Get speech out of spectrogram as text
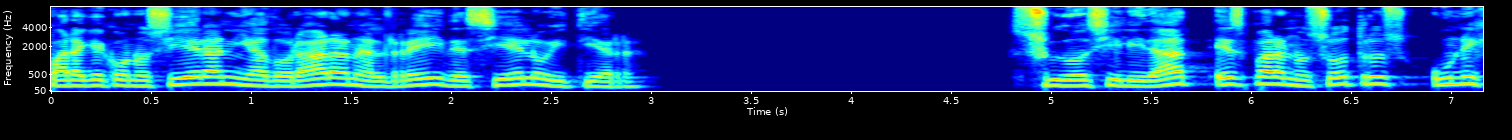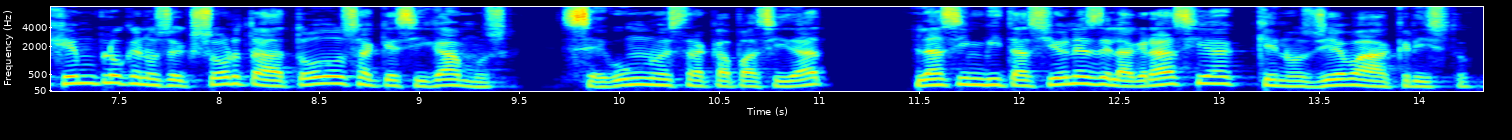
para que conocieran y adoraran al Rey de cielo y tierra. Su docilidad es para nosotros un ejemplo que nos exhorta a todos a que sigamos, según nuestra capacidad, las invitaciones de la gracia que nos lleva a Cristo.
